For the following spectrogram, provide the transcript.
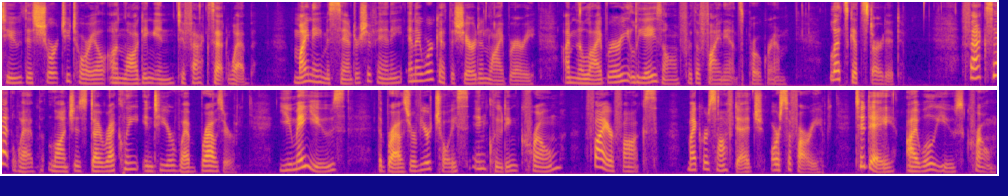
to this short tutorial on logging in to FactSet Web. My name is Sandra Schifani and I work at the Sheridan Library. I'm the Library Liaison for the Finance program. Let's get started. FactSet Web launches directly into your web browser. You may use the browser of your choice including Chrome, Firefox, Microsoft Edge, or Safari. Today I will use Chrome.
